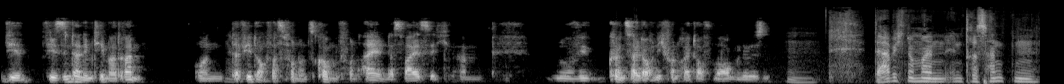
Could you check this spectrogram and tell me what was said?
wir, wir sind an dem Thema dran. Und ja. da wird auch was von uns kommen, von allen, das weiß ich. Ähm, nur wir können es halt auch nicht von heute auf morgen lösen. Hm. Da habe ich nochmal einen interessanten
